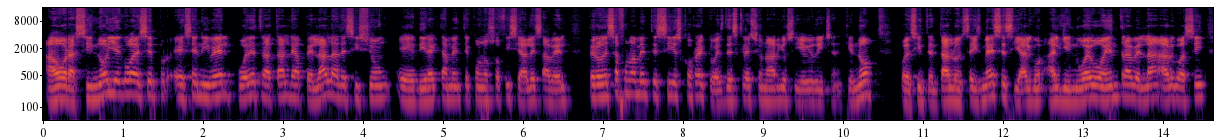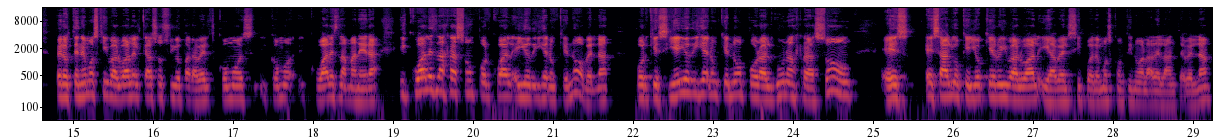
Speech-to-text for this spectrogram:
Ahora, si no llegó a ese, ese nivel, puede tratar de apelar la decisión eh, directamente con los oficiales a ver, pero desafortunadamente sí es correcto, es discrecionario si ellos dicen que no, puedes intentarlo en seis meses si algo, alguien nuevo entra, ¿verdad? Algo así, pero tenemos que evaluar el caso suyo para ver cómo es, cómo, cuál es la manera y cuál es la razón por cual ellos dijeron que no, ¿verdad? Porque si ellos dijeron que no por alguna razón, es, es algo que yo quiero evaluar y a ver si podemos continuar adelante, ¿verdad?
